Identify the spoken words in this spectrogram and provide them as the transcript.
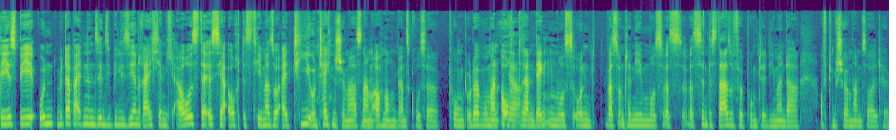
DSB und Mitarbeitenden sensibilisieren reicht ja nicht aus. Da ist ja auch das Thema so IT und technische Maßnahmen auch noch ein ganz großer Punkt, oder? Wo man auch ja. dran denken muss und was unternehmen muss. Was, was sind es da so für Punkte, die man da auf dem Schirm haben sollte?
